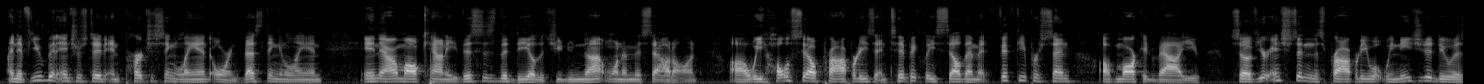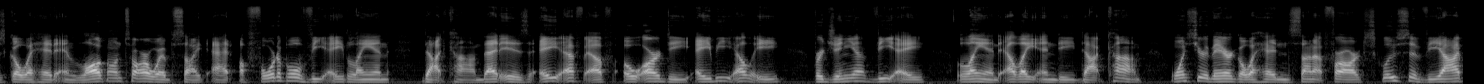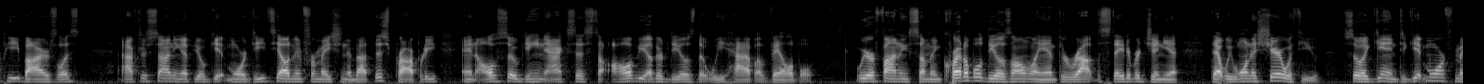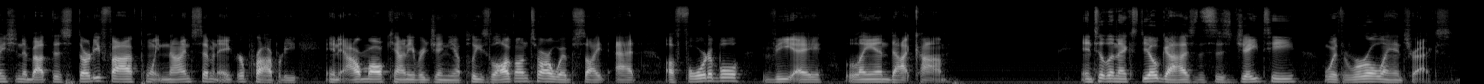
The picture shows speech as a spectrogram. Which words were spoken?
And if you've been interested in purchasing land or investing in land in Albemarle County, this is the deal that you do not want to miss out on. Uh, we wholesale properties and typically sell them at 50% of market value. So if you're interested in this property, what we need you to do is go ahead and log on to our website at affordablevaland.com. That is A F F O R D A B L E, Virginia VA land, L A N D.com. Once you're there, go ahead and sign up for our exclusive VIP buyers list. After signing up, you'll get more detailed information about this property and also gain access to all the other deals that we have available. We are finding some incredible deals on land throughout the state of Virginia that we want to share with you. So, again, to get more information about this 35.97 acre property in Albemarle County, Virginia, please log on to our website at affordablevaland.com. Until the next deal, guys, this is JT with Rural Land Tracts.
